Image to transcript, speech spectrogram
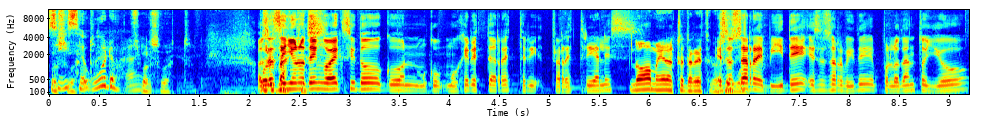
Por sí, supuesto. seguro. Ay, Por supuesto. O sea, si yo no tengo éxito con, con mujeres terrestri- terrestriales, No, mañana extraterrestre. no eso se repite, eso se repite, por lo tanto yo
